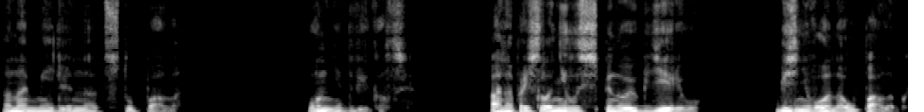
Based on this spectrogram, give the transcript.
Она медленно отступала. Он не двигался. Она прислонилась спиной к дереву. Без него она упала бы.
